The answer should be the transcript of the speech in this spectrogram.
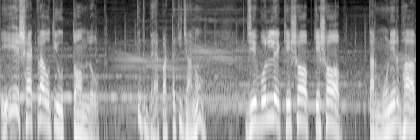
এ শ্যাকরা অতি উত্তম লোক। কিন্তু ব্যাপারটা কি জানো? যে বললে, কেশব কেশব, তার মনের ভাব,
